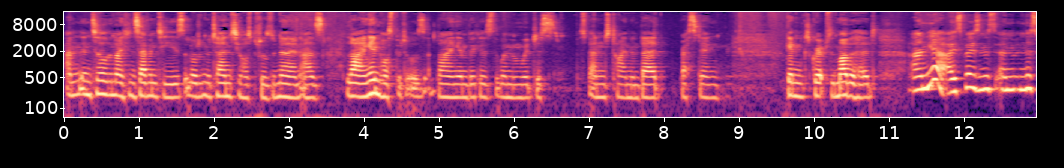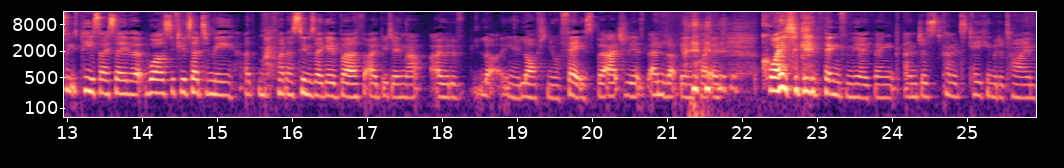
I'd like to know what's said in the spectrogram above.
And until the 1970s, a lot of maternity hospitals were known as lying in hospitals, lying in because the women would just spend time in bed, resting, getting to grips with motherhood. And yeah, I suppose in this in this week's piece, I say that whilst if you'd said to me when as soon as I gave birth, I'd be doing that, I would have you know laughed in your face. But actually, it's ended up being quite a quite a good thing for me, I think, and just kind of taking a bit of time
